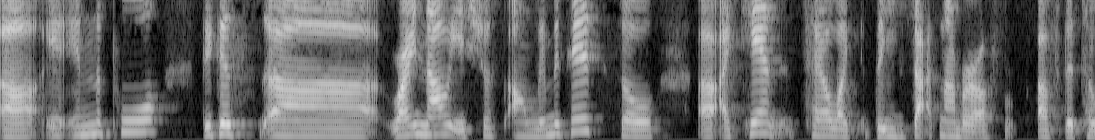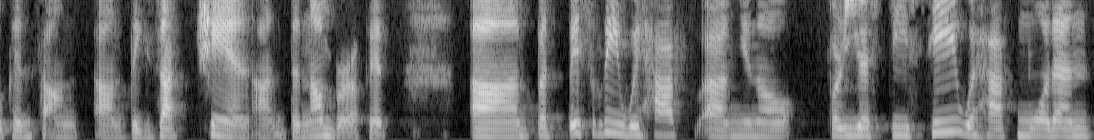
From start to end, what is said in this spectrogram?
uh, in the pool because uh, right now it's just unlimited. So uh, I can't tell like the exact number of, of the tokens on, on the exact chain and the number of it. Um, but basically we have, um, you know, for USDC, we have more than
